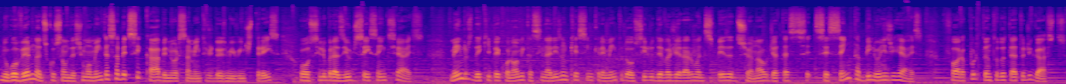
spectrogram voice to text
No governo, a discussão deste momento é saber se cabe no orçamento de 2023 o Auxílio Brasil de 600 reais. Membros da equipe econômica sinalizam que esse incremento do auxílio deva gerar uma despesa adicional de até 60 bilhões de reais, fora, portanto, do teto de gastos.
